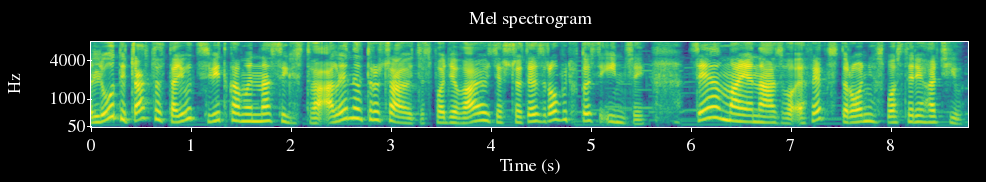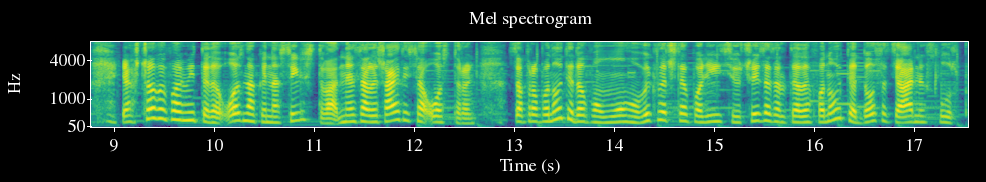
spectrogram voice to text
Люди часто стають свідками насильства, але не втручаються, сподіваються, що це зробить хтось інший. Це має назву ефект сторонніх спостерігачів. Якщо ви помітили ознаки насильства, не залишайтеся осторонь, запропонуйте допомогу, викличте поліцію чи зателефонуйте до соціальних служб.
